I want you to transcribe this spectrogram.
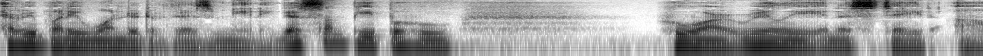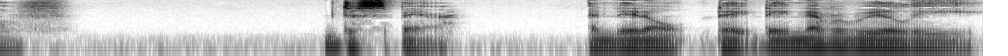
everybody wondered if there's meaning. There's some people who who are really in a state of despair and they don't they they never really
